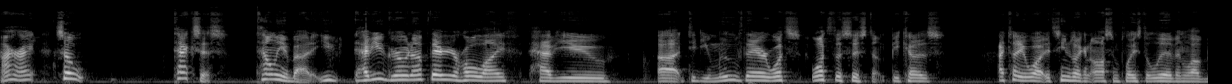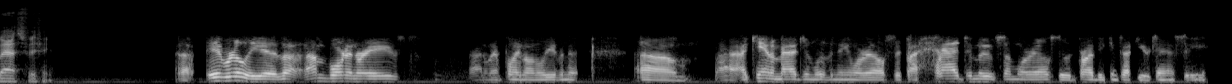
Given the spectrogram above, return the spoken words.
All right. So Texas, tell me about it. You have you grown up there your whole life? Have you uh, did you move there? What's what's the system? Because I tell you what, it seems like an awesome place to live and love bass fishing. Uh, it really is. I, I'm born and raised. I don't plan on leaving it. Um, I, I can't imagine living anywhere else. If I had to move somewhere else, it would probably be Kentucky or Tennessee.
